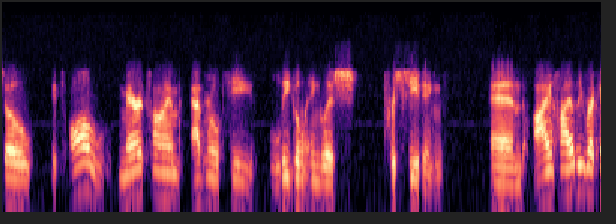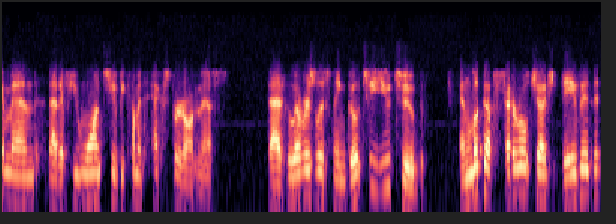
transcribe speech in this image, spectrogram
So it's all maritime admiralty legal English proceedings. And I highly recommend that if you want to become an expert on this, that whoever's listening go to YouTube and look up federal judge David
